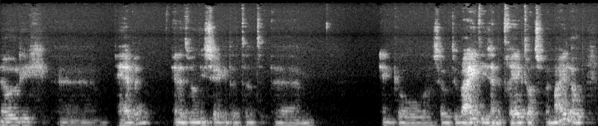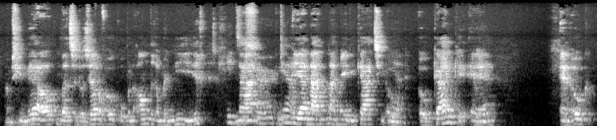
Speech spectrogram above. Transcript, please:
Nodig ehm, hebben. En dat wil niet zeggen dat dat ehm, enkel zo te wijten is aan het traject wat ze bij mij lopen. Maar misschien wel omdat ze er zelf ook op een andere manier naar, ja. ja. naar, naar medicatie ook, Ja. ook kijken. En, Ja. en ook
